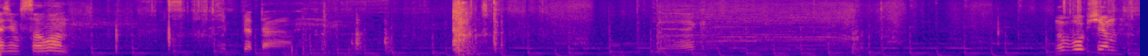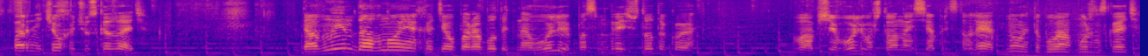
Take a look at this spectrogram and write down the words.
Залазим в салон. Ребята. Так. Ну, в общем, парни, что хочу сказать. Давным-давно я хотел поработать на Volvo, посмотреть, что такое вообще Volvo, что она из себя представляет. Ну, это была, можно сказать,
